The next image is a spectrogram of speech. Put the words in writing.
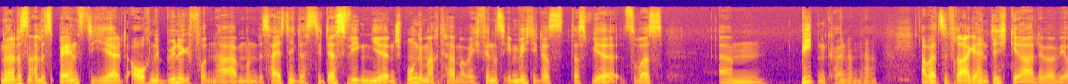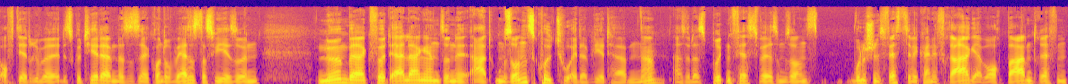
Ne, das sind alles Bands, die hier halt auch eine Bühne gefunden haben. Und das heißt nicht, dass sie deswegen hier einen Sprung gemacht haben, aber ich finde es eben wichtig, dass, dass wir sowas ähm, bieten können. Ja. Aber jetzt eine Frage an dich gerade, weil wir oft ja darüber diskutiert haben, dass es ja kontrovers ist, dass wir hier so in Nürnberg, Fürth, Erlangen so eine Art Umsonstkultur etabliert haben. Ne? Also das Brückenfestival ist umsonst, wunderschönes Festival, keine Frage, aber auch Badentreffen,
